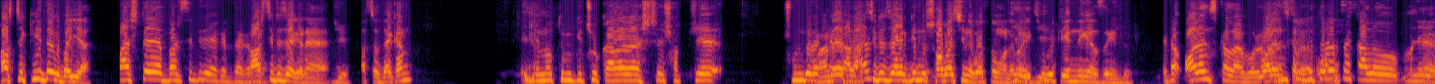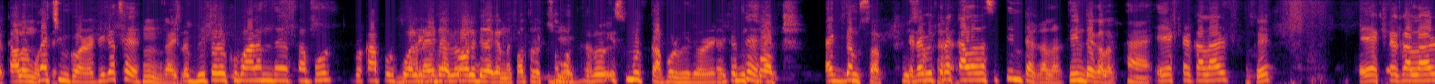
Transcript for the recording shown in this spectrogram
ফার্স্টে কি দেখো ভাইয়া? ফার্স্টে ভার্সিটি জ্যাকেট দেখা ভার্সিটি জ্যাকেট হ্যাঁ। জি। আচ্ছা দেখান। এই যে নতুন কিছু কালার আসছে সবচেয়ে সুন্দর মানে একটা কালার ভার্সিটি জ্যাকেট কিন্তু সবাই চিনে বর্তমানে ভাই খুবই ট্রেন্ডিং আছে কিন্তু। এটা অরেঞ্জ কালার বলে। অরেঞ্জ color, ভিতরে আপনার কালো মানে হ্যাঁ কালোর মধ্যে। ম্যাচিং করা ঠিক আছে? ভিতরে খুব আরামদায়ক কাপড় কাপড় মানে কোয়ালিটি এটা ভালো। কোয়ালিটি দেখেন না চমৎকার। স্মুথ কাপড় ভিতরে ঠিক আছে? সফট একদম সফট এটার ভিতরে হ্যাঁ। কালার আছে তিনটা কালার তিনটা কালার হ্যাঁ এই একটা কালার ওকে এই একটা কালার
